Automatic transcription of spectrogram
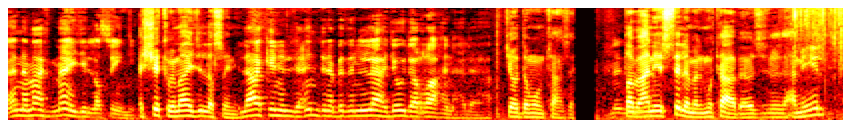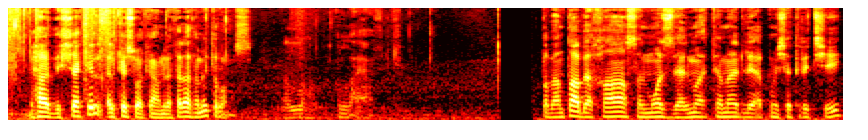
لأنه ما ما يجي إلا صيني. الشتوي ما يجي إلا صيني. لكن اللي عندنا بإذن الله جودة الراهن عليها. جودة ممتازة. بإذن طبعا. يستلم المتابع العميل بهذا الشكل الكسوة كاملة ثلاثة متر ونص. الله. الله يعافيك. طبعا طابع خاص الموزع المعتمد لأقمشة ريتشي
